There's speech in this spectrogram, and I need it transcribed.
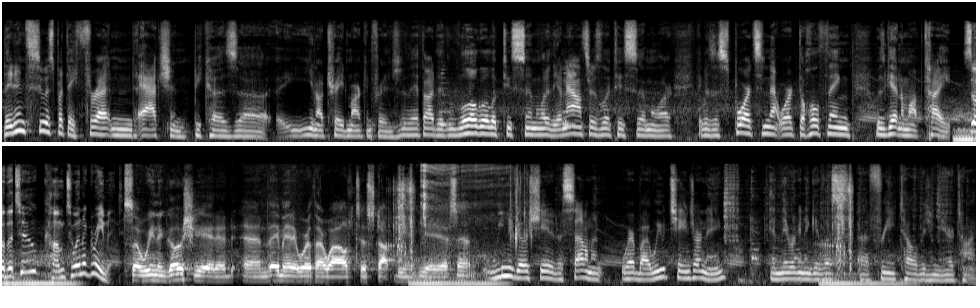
They didn't sue us, but they threatened action because, uh, you know, trademark infringement. They thought the logo looked too similar, the announcers looked too similar. It was a sports network. The whole thing was getting them uptight. So the two come to an agreement. So we negotiated, and they made it worth our while to stop being EASN. We negotiated a settlement whereby we would change our name, and they were going to give us uh, free television airtime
